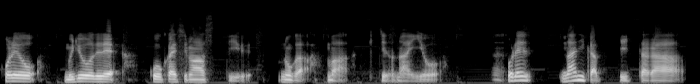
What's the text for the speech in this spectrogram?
これを無料で公開しますっていうのが、まあ、記事の内容。うんこれ何かって言ったら、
